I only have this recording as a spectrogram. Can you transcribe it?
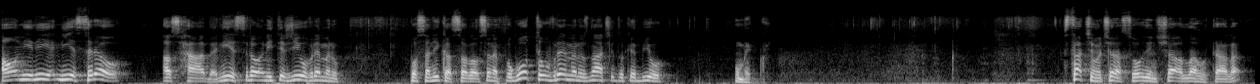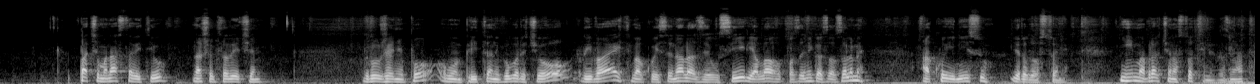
A on je, nije, nije sreo ashabe, nije sreo, niti živo vremenu poslanika sallallahu sallam, pogotovo u vremenu znači dok je bio u Mekki. Staćemo večeras ovdje, inša Allahu ta'ala, pa ćemo nastaviti u našem sljedećem druženju po ovom pitanju, govoreći o rivajetima koji se nalaze u Siriji, Allahu poslanika sa osaleme, a koji nisu vjerodostojni. Njih ima, braću, na stotine, da znate.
